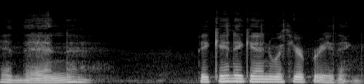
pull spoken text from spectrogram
And then begin again with your breathing.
